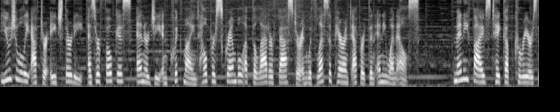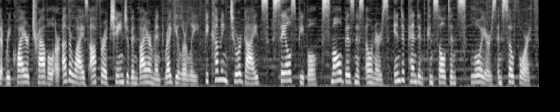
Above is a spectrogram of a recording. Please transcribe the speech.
Usually after age 30, as her focus, energy and quick mind help her scramble up the ladder faster and with less apparent effort than anyone else. Many fives take up careers that require travel or otherwise offer a change of environment regularly, becoming tour guides, salespeople, small business owners, independent consultants, lawyers and so forth.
